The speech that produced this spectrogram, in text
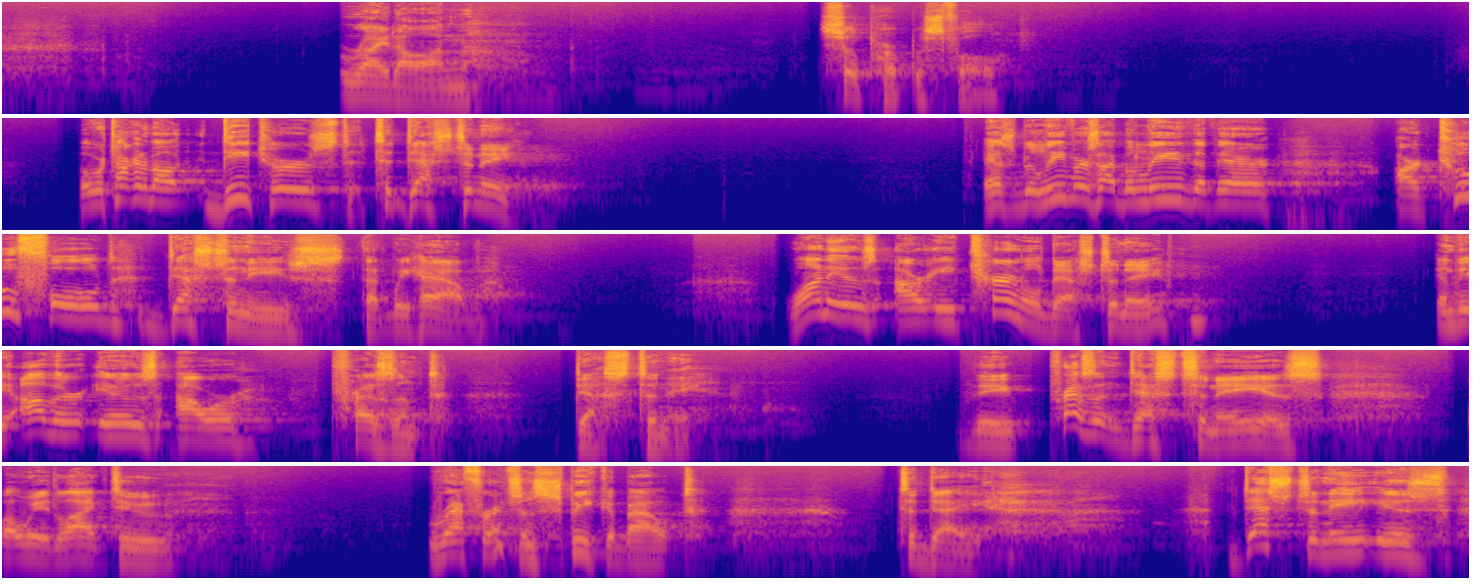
right on, so purposeful. But we're talking about detours to destiny. As believers, I believe that there are twofold destinies that we have. One is our eternal destiny, and the other is our present destiny. The present destiny is what we'd like to reference and speak about today. Destiny is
